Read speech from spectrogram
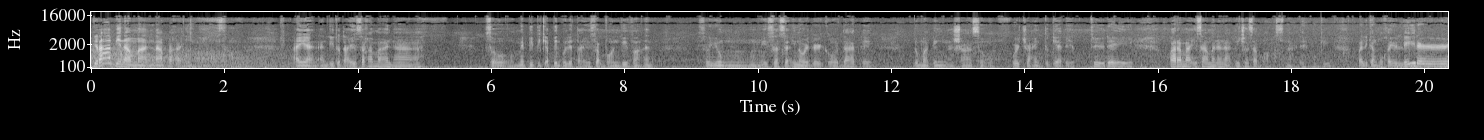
Grabe naman, napakainit. So, ayan, andito tayo sa Kamana. So, may pipick upin ulit tayo sa Bon Vivant. So, yung isa sa in-order ko dati, dumating na siya. So, we're trying to get it today para maisama na natin siya sa box natin. Okay? Balikan ko kayo later.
